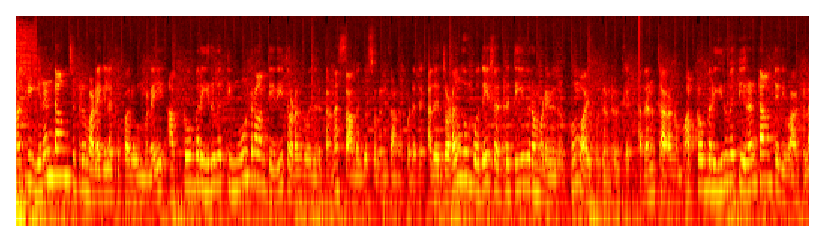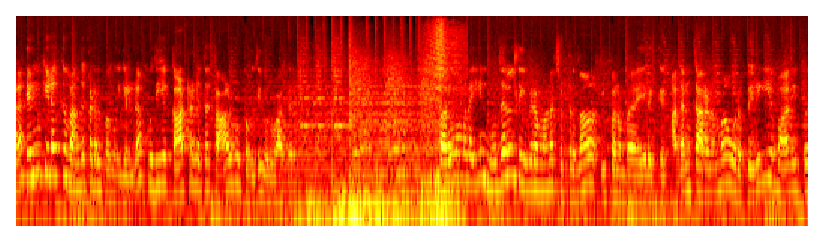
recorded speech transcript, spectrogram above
நமக்கு இரண்டாம் சுற்று வடகிழக்கு பருவமழை அக்டோபர் இருபத்தி மூன்றாம் தேதி தொடங்குவதற்கான சாதக சூழல் காணப்படுது. அது தொடங்கும் போதே சற்று தீவிரமடைவதற்கும் வாய்ப்புகள் இருக்கு. அதன் காரணமா அக்டோபர் இருபத்தி இரண்டாம் தேதி வாக்குல தென்கிழக்கு வங்கக்கடல் பகுதிகளில் புதிய காற்றழுத்த தாழ்வு பகுதி உருவாக இருக்கு. பருவமழையின் முதல் தீவிரமான சுற்று தான் இப்ப நம்ம இருக்கு. அதன் காரணமா ஒரு பெரிய பாதிப்பு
